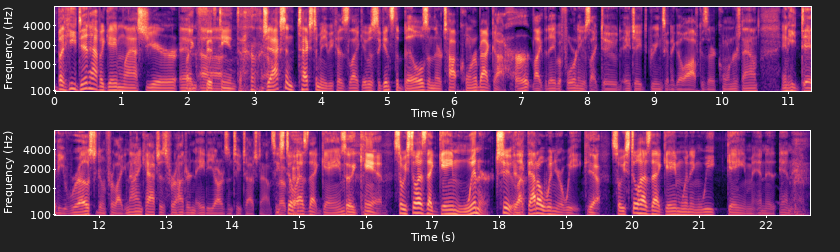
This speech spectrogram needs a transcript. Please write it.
But he did have a game last year, and like uh, 15 times. Jackson texted me because like it was against the Bills and their top cornerback got hurt like the day before and he was like, dude, AJ Green's gonna go off because their corner's down, and he did. He roasted him for like nine catches for 180 yards and two touchdowns. He still has that game. so he can. So he still has that game winner too. Like that'll win your week. Yeah. So he still has that game winning week game in in him.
